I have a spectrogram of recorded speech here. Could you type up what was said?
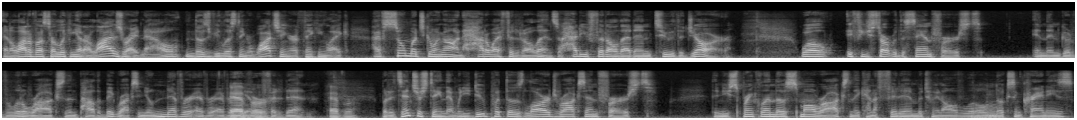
And a lot of us are looking at our lives right now and those of you listening or watching are thinking like i have so much going on. How do i fit it all in? So how do you fit all that into the jar? Well if you start with the sand first and then go to the little rocks and then pile the big rocks and you'll never ever ever, ever. be able to fit it in. Ever. but it's interesting that when you do put those large rocks in first, then you sprinkle in those small rocks and they kind of fit in between all the little mm-hmm. nooks and crannies.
